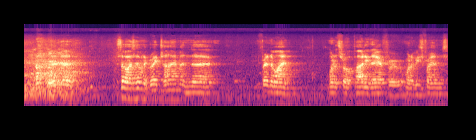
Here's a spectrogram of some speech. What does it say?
and, uh, so I was having a great time, and uh, a friend of mine wanted to throw a party there for one of his friends.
